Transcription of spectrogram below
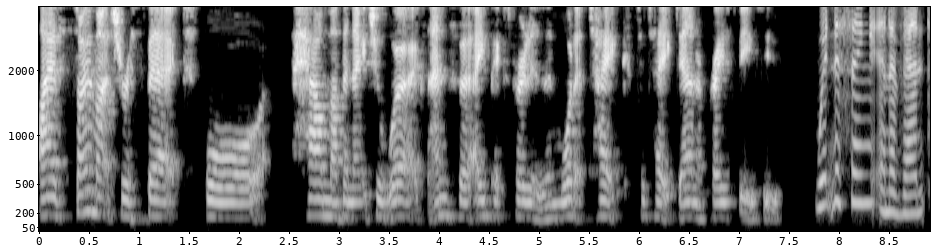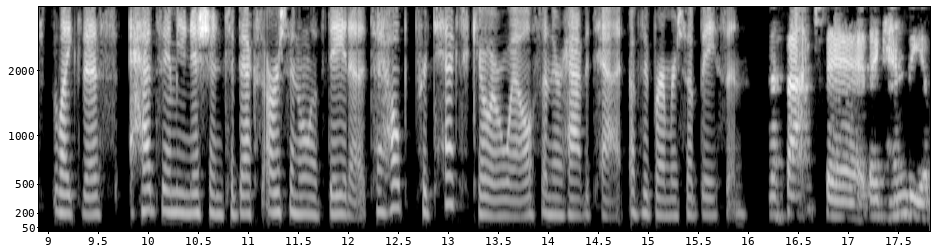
I have so much respect for how Mother Nature works and for apex predators and what it takes to take down a prey species. Witnessing an event like this adds ammunition to Beck's arsenal of data to help protect killer whales and their habitat of the Bremer Subbasin. The fact there there can be a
